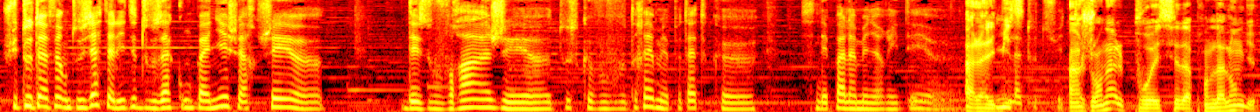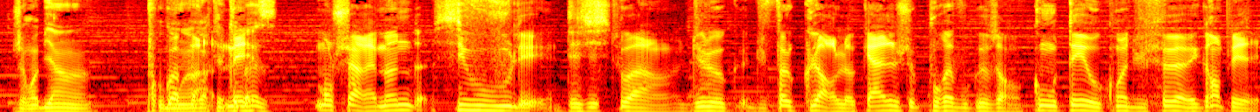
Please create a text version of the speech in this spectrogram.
je suis tout à fait enthousiaste à l'idée de vous accompagner chercher euh, des ouvrages et euh, tout ce que vous voudrez, mais peut-être que ce n'est pas la meilleure idée euh, À la là limite, tout de suite. un journal pour essayer d'apprendre la langue. J'aimerais bien Pourquoi au moins pas avoir quelques Mais bases. Mon cher Raymond, si vous voulez des histoires du, lo- du folklore local, je pourrais vous en conter au coin du feu avec grand plaisir.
